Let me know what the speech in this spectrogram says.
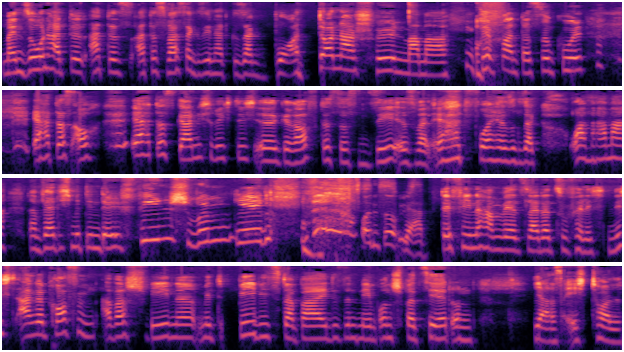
Mein Sohn hatte, hat, das, hat das Wasser gesehen, hat gesagt, boah, donnerschön, Mama. Der fand das so cool. Er hat das auch, er hat das gar nicht richtig äh, gerafft, dass das ein See ist, weil er hat vorher so gesagt, oh Mama, dann werde ich mit den Delfinen schwimmen gehen. Und so, ja, Delfine haben wir jetzt leider zufällig nicht angetroffen, aber Schwäne mit Babys dabei, die sind neben uns spaziert und ja, ist echt toll.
